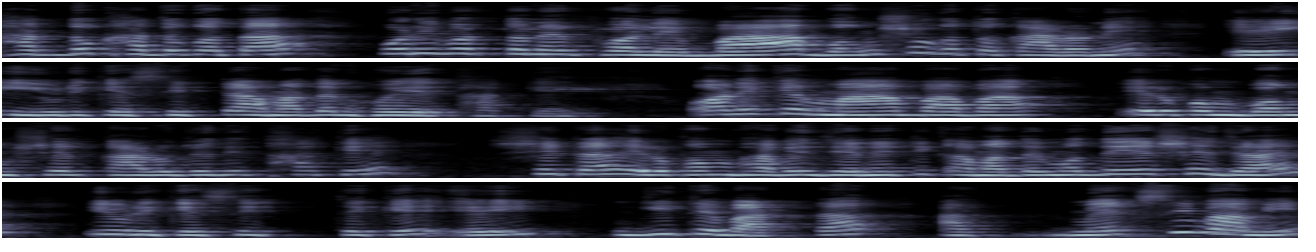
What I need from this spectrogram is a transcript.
খাদ্য খাদ্যকতা পরিবর্তনের ফলে বা বংশগত কারণে এই ইউরিক অ্যাসিডটা আমাদের হয়ে থাকে। অনেকের মা বাবা এরকম বংশের কারও যদি থাকে, সেটা এরকমভাবে জেনেটিক আমাদের মধ্যে এসে যায় ইউরিক অ্যাসিড থেকে এই গিটে বাটটা, আর ম্যাক্সিমামই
